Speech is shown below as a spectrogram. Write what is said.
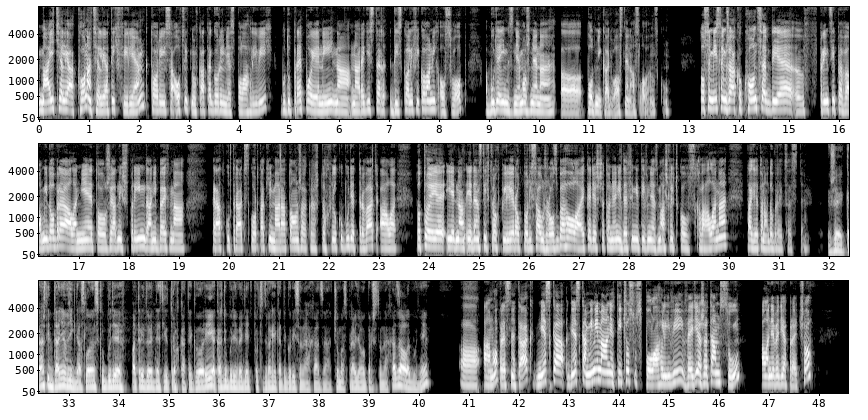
majiteľia a konatelia tých firiem, ktorí sa ocitnú v kategórii nespolahlivých, budú prepojení na, na register diskvalifikovaných osôb a bude im znemožnené uh, podnikať vlastne na Slovensku. To si myslím, že ako koncept je e, v princípe veľmi dobré, ale nie je to žiadny šprint ani beh na krátku trať, skôr taký maratón, že, že to chvíľku bude trvať, ale toto je jedna, jeden z tých troch pilierov, ktorý sa už rozbehol a aj keď ešte to není definitívne s mašličkou schválené, tak je to na dobrej ceste. Takže každý daňovník na Slovensku bude patriť do jednej z tých troch kategórií a každý bude vedieť v podstate, v akej kategórii sa nachádza. Čo má spraviť, alebo prečo sa nachádza, alebo nie? Uh, áno, presne tak. Dneska, dneska minimálne tí, čo sú spolahliví, vedia, že tam sú, ale nevedia prečo.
